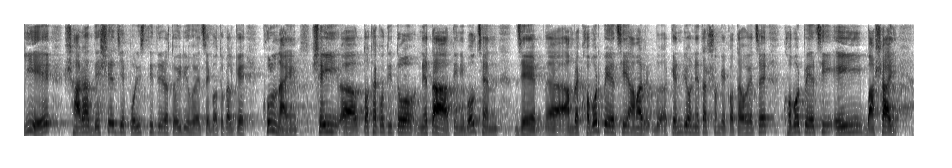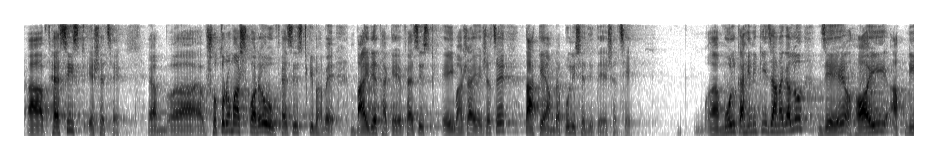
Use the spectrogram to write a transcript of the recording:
গিয়ে সারা দেশে যে পরিস্থিতিটা তৈরি হয়েছে গতকালকে খুলনায়, সেই তথাকথিত নেতা তিনি বলছেন যে আমরা খবর পেয়েছি, আমার কেন্দ্রীয় নেতার সঙ্গে কথা হয়েছে, খবর পেয়েছি এই বাসায় ফ্যাসিস্ট এসেছে। সতেরো মাস পরেও ফ্যাসিস্ট কীভাবে বাইরে থাকে, ফ্যাসিস্ট এই ভাষায় এসেছে, তাকে আমরা পুলিশে দিতে এসেছি। মূল কাহিনী কি জানা গেল? যে হয় আপনি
